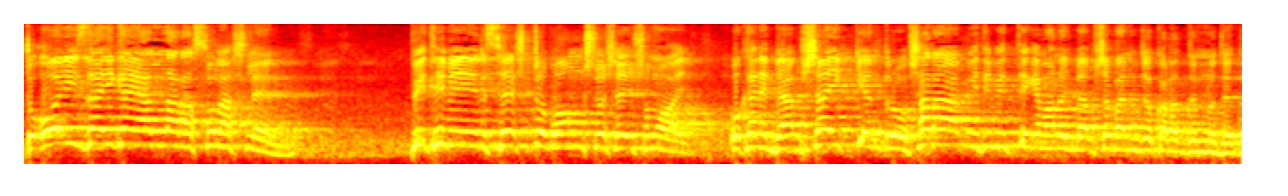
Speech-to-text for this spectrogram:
তো ওই জায়গায় আল্লাহ রাসুল আসলেন। পৃথিবীর শ্রেষ্ঠ বংশ সেই সময়। ওখানে ব্যবসায়িক কেন্দ্র, সারা পৃথিবীর থেকে মানুষ ব্যবসা বাণিজ্য করার জন্য যেত।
